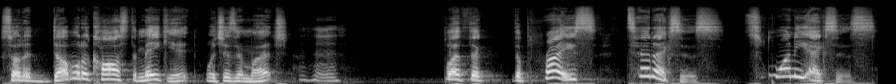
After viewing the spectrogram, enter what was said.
So to double the cost to make it, which isn't much, but the the price, 10 X's, 20 X's.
